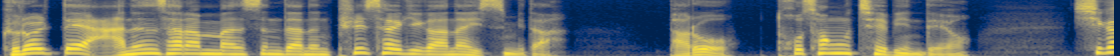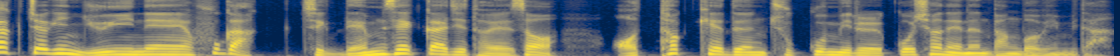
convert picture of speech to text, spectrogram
그럴 때 아는 사람만 쓴다는 필살기가 하나 있습니다. 바로 토성채비인데요. 시각적인 유인의 후각, 즉 냄새까지 더해서 어떻게든 주꾸미를 꼬셔내는 방법입니다.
